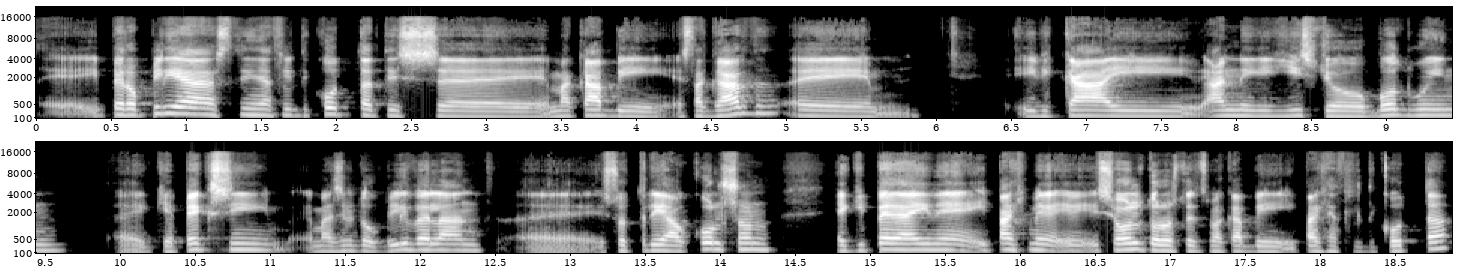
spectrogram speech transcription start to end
ε, υπεροπλία στην αθλητικότητα της ε, Μακάμπι στα guard. Ε, ειδικά η, αν είναι υγιής και ο Baldwin ε, και παίξει μαζί με τον Cleveland. Ε, στο 3 ο Colson. Εκεί πέρα είναι, υπάρχει, σε όλο το ρόστο της Μακάμπι υπάρχει αθλητικότητα.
